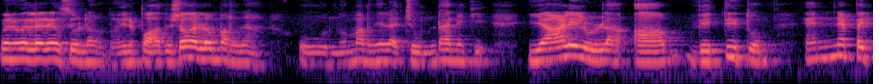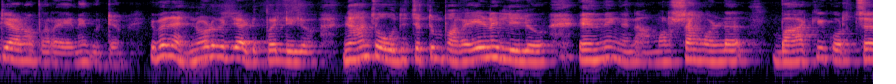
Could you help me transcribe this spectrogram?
ഇവന് വല്ല രഹസ്യം ഉണ്ടായിരുന്നു അതിന് പാദുഷ വല്ലതും പറഞ്ഞാൽ ഒന്നും പറഞ്ഞില്ല. ചുണ്ടനയ്ക്ക് ഇയാളിലുള്ള ആ വ്യക്തിത്വം എന്നെ പറ്റിയാണോ പറയണേ കുറ്റം? ഇവൻ എന്നോട് വലിയ അടുപ്പമില്ലല്ലോ ഞാൻ ചോദിച്ചിട്ടും പറയണില്ലല്ലോ. എന്നിങ്ങനെ അമർഷം കൊണ്ട് ബാക്കി കുറച്ച്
